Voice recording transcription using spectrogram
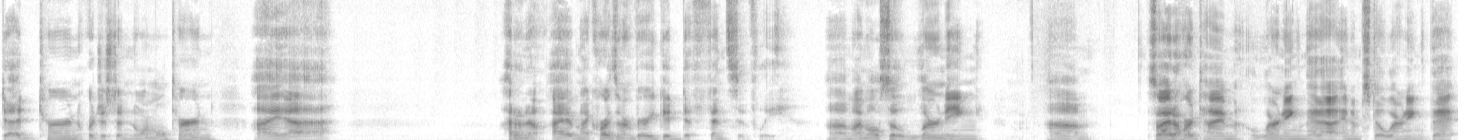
dud turn or just a normal turn, I uh, I don't know. I my cards aren't very good defensively. Um, I'm also learning. Um, so I had a hard time learning that, uh, and I'm still learning that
